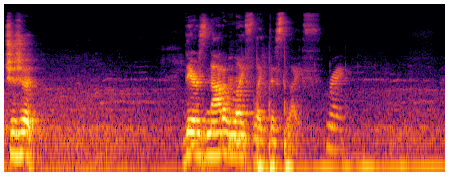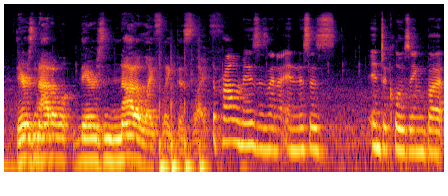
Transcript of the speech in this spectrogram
Trisha, there's not a life like this life. Right. There's not a there's not a life like this life. The problem is, is and, and this is into closing, but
